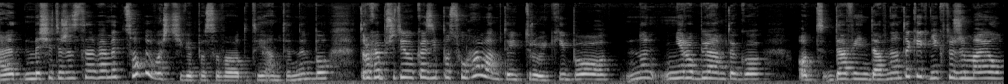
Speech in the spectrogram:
ale my się też zastanawiamy, co by właściwie pasowało do tej anteny, bo trochę przy tej okazji posłuchałam tej trójki, bo no, nie robiłam tego od dawien dawna. No, tak jak niektórzy mają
